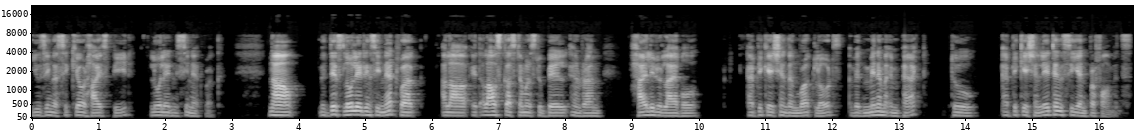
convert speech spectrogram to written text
using a secure high-speed, low-latency network. Now, with this low-latency network, allow, it allows customers to build and run highly reliable applications and workloads with minimum impact to application latency and performance.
